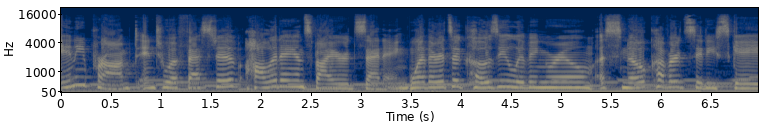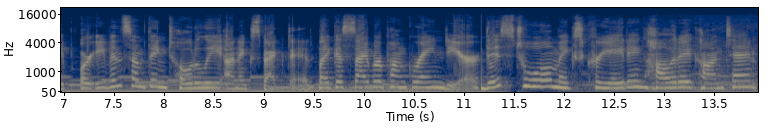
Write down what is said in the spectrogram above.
any prompt into a festive, holiday inspired setting. Whether it's a cozy living room, a snow covered cityscape, or even something totally unexpected, like a cyberpunk reindeer, this tool makes creating holiday content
